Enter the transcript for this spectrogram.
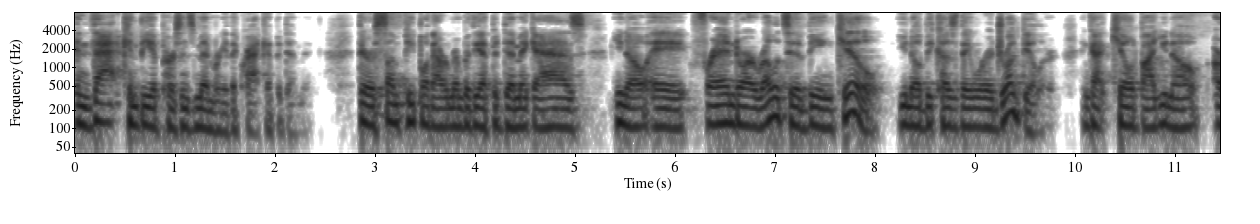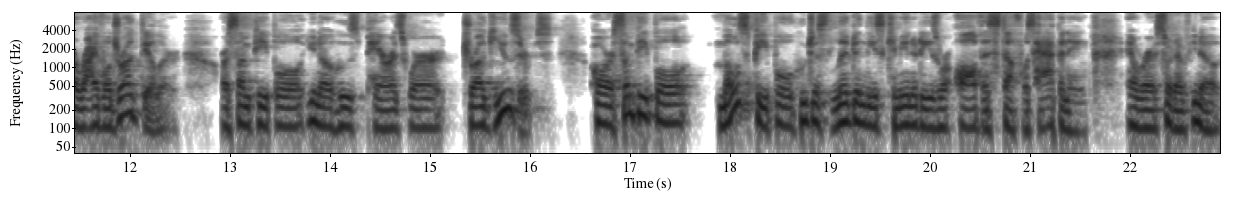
And that can be a person's memory of the crack epidemic. There are some people that remember the epidemic as, you know, a friend or a relative being killed, you know, because they were a drug dealer and got killed by, you know, a rival drug dealer. Or some people, you know, whose parents were drug users. Or some people most people who just lived in these communities where all this stuff was happening and were sort of, you know,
